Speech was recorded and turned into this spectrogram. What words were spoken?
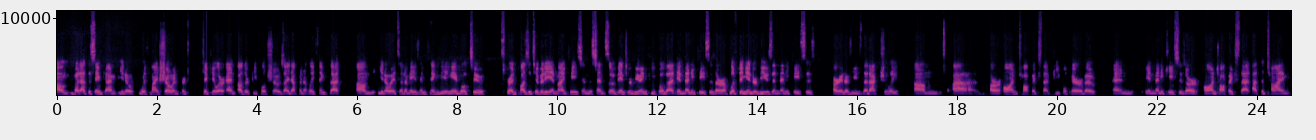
Um, but at the same time, you know, with my show in particular and other people's shows, I definitely think that um, you know it's an amazing thing being able to spread positivity. In my case, in the sense of interviewing people that, in many cases, are uplifting interviews. In many cases, are interviews that actually um, uh, are on topics that people care about and in many cases are on topics that at the time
